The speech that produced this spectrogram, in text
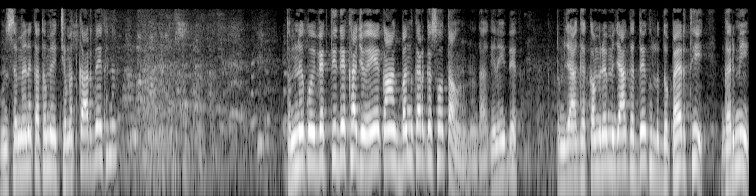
उनसे मैंने कहा, तुम्हें एक चमत्कार देखना। तुमने कोई व्यक्ति देखा जो एक आँख बंद करके सोता उन्होंने कहा कि नहीं देखा। तुम जाके कमरे में जाकर देख लो, दोपहर थी, गर्मी,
